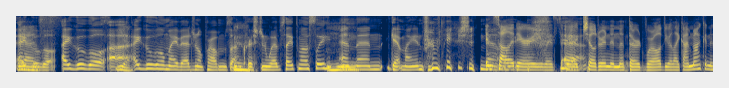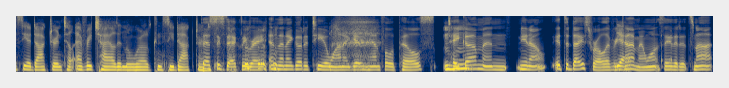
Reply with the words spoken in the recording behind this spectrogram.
I Yes. Google I Google uh, Yeah. I Google my vaginal problems on Christian websites mostly, Mhm. and then get my information in way. solidarity with Yeah. uh, children in the third world. You're like, I'm not going to see a doctor until every child in the world can see doctors. That's exactly right. And then I go to Tijuana, get a handful of pills, take Mhm. them, and you know it's a dice roll every Yeah. time. I won't say that it's not.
